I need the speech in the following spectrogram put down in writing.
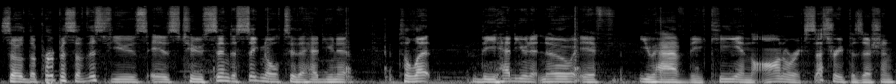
So the purpose of this fuse is to send a signal to the head unit to let the head unit know if you have the key in the on or accessory position,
